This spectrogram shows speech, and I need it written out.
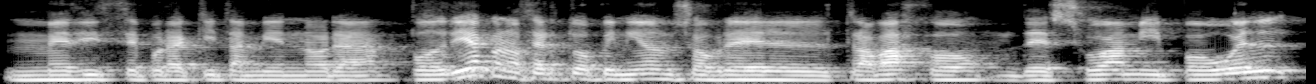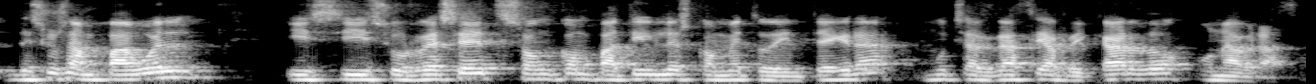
Me dice por aquí también Nora, ¿podría conocer tu opinión sobre el trabajo de Swami Powell, de Susan Powell, y si sus resets son compatibles con método Integra? Muchas gracias, Ricardo. Un abrazo.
